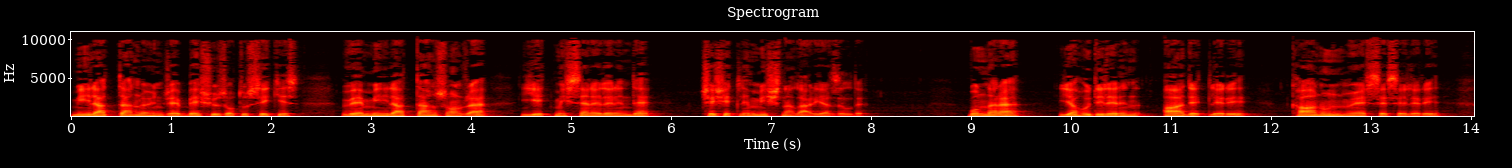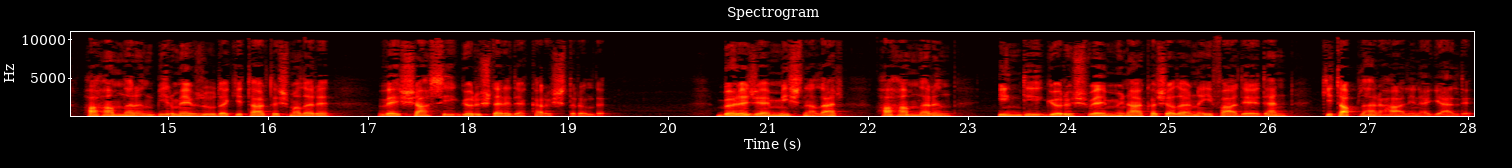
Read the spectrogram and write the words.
Milattan önce 538 ve milattan sonra 70 senelerinde çeşitli mişnalar yazıldı. Bunlara Yahudilerin adetleri, kanun müesseseleri, hahamların bir mevzudaki tartışmaları ve şahsi görüşleri de karıştırıldı. Böylece mişnalar hahamların indi görüş ve münakaşalarını ifade eden kitaplar haline geldi.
